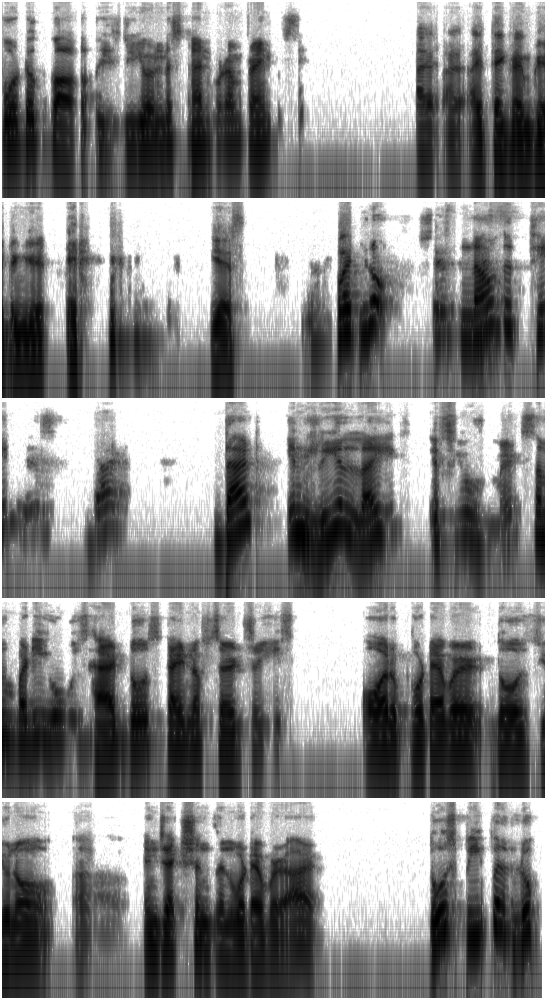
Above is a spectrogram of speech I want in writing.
photocopies. Do you understand what I'm trying to say? I, I, I think I'm getting it. yes. But You know, so now this- the thing is that that in real life, if you've met somebody who's had those kind of surgeries or whatever those you know uh, injections and whatever are, those people look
